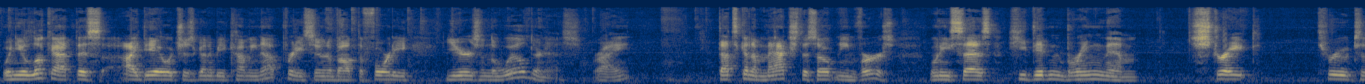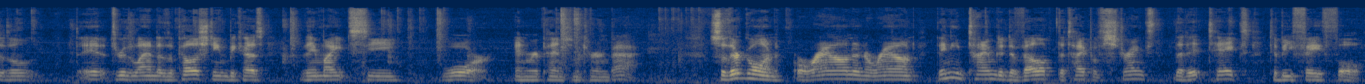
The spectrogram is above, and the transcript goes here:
when you look at this idea, which is going to be coming up pretty soon about the 40 years in the wilderness, right? That's going to match this opening verse when he says he didn't bring them straight through to the eh, through the land of the Palestine because they might see war and repent and turn back. So they're going around and around. They need time to develop the type of strength that it takes to be faithful,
